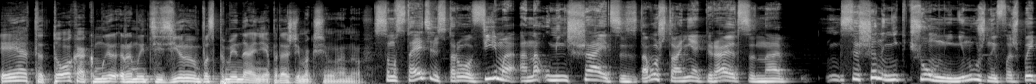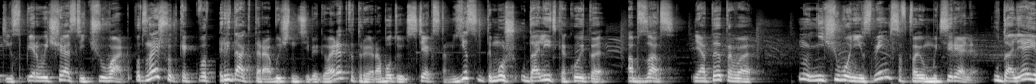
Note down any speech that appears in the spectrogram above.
Это то, как мы романтизируем воспоминания. Подожди, Максим Иванов. Самостоятельность второго фильма, она уменьшается из-за того, что они опираются на совершенно никчемные, ненужные флешбеки из первой части, чувак. Вот знаешь, вот как вот редакторы обычно тебе говорят, которые работают с текстом, если ты можешь удалить какой-то абзац, и от этого, ну, ничего не изменится в твоем материале, удаляй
